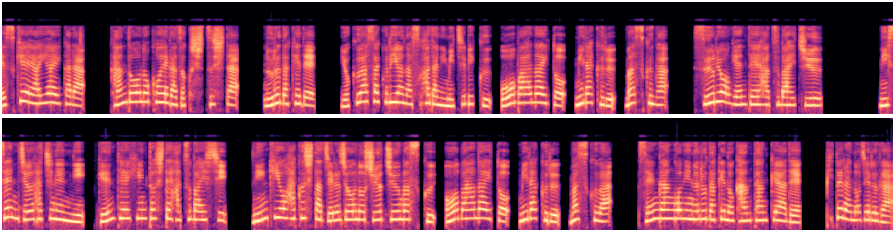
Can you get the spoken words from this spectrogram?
SKII から感動の声が続出した、塗るだけで、翌朝クリアな素肌に導くオーバーナイトミラクルマスクが数量限定発売中。2018年に限定品として発売し、人気を博したジェル状の集中マスクオーバーナイトミラクルマスクは洗顔後に塗るだけの簡単ケアで、ピテラのジェルが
